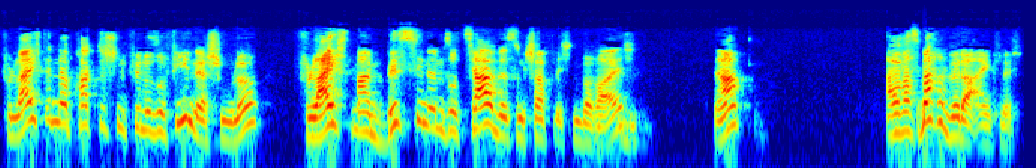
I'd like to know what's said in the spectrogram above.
Vielleicht in der praktischen Philosophie in der Schule, vielleicht mal ein bisschen im sozialwissenschaftlichen Bereich, ja. Aber was machen wir da eigentlich?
